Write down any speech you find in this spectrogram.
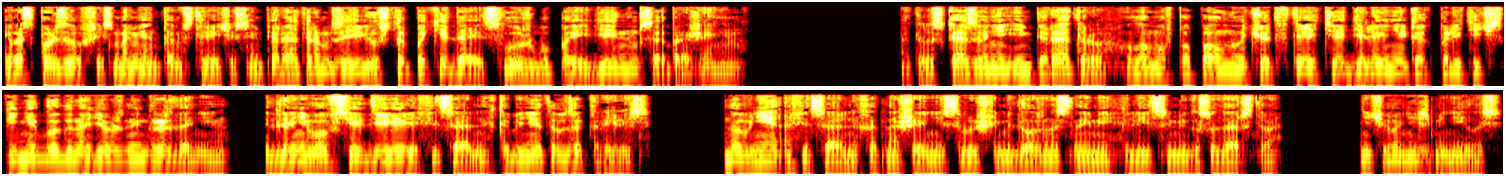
и, воспользовавшись моментом встречи с императором, заявил, что покидает службу по идейным соображениям. От высказывания императору Ломов попал на учет в третье отделение как политически неблагонадежный гражданин, и для него все двери официальных кабинетов закрылись. Но вне официальных отношений с высшими должностными лицами государства ничего не изменилось.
